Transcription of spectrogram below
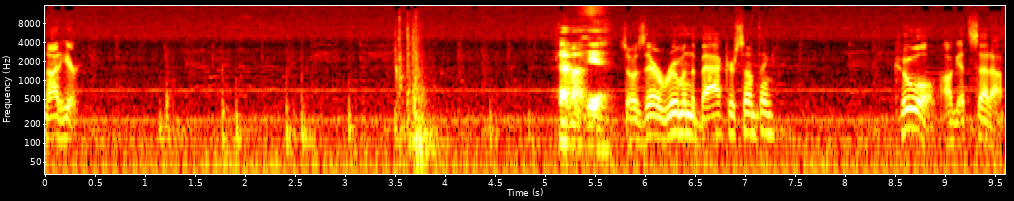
not here. How about here? So is there a room in the back or something? Cool, I'll get set up.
